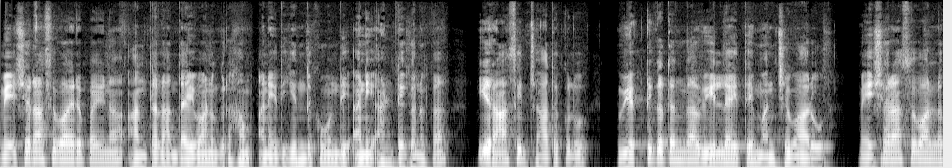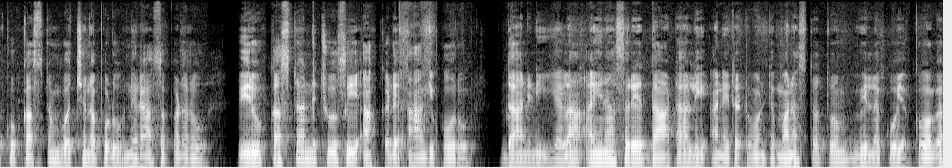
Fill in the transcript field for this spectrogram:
మేషరాశి వారిపైన అంతలా దైవానుగ్రహం అనేది ఎందుకు ఉంది అని అంటే కనుక ఈ రాశి జాతకులు వ్యక్తిగతంగా వీళ్ళైతే మంచివారు. మేషరాశి వాళ్ళకు కష్టం వచ్చినప్పుడు నిరాశపడరు. వీరు కష్టాన్ని చూసి అక్కడే ఆగిపోరు. దానిని ఎలా అయినా సరే దాటాలి అనేటటువంటి మనస్తత్వం వీళ్ళకు ఎక్కువగా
